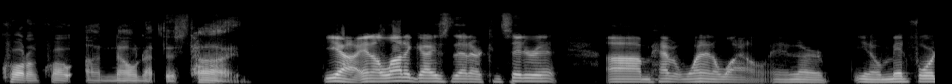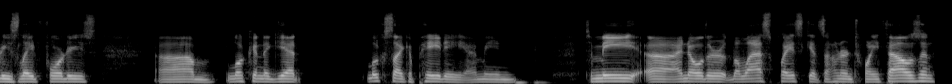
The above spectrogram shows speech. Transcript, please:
quote unquote unknown at this time. Yeah, and a lot of guys that are considerate um, haven't won in a while and are you know mid 40s, late 40s, um, looking to get looks like a payday. I mean, to me, uh, I know they're the last place gets 120,000.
